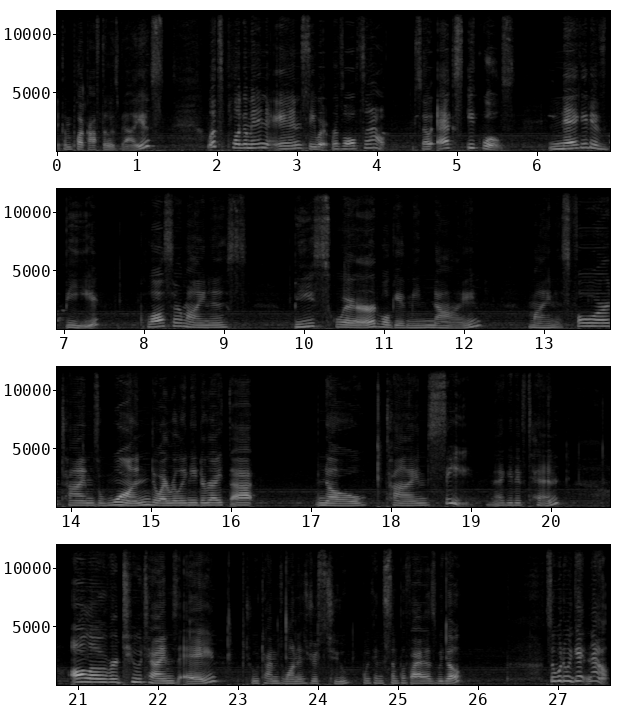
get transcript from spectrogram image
We can pluck off those values. Let's plug them in and see what results out. So x equals negative b plus or minus b squared will give me 9 minus 4 times 1. Do I really need to write that? No. Times c, negative 10. All over 2 times a. 2 times 1 is just 2. We can simplify as we go. So what do we get now?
